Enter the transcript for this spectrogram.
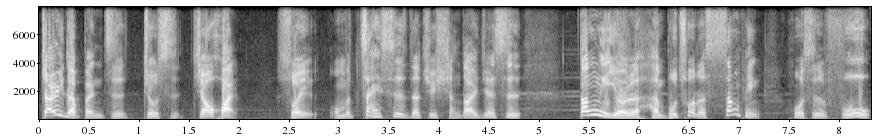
交易的本质就是交换。所以，我们再次的去想到一件事：当你有了很不错的商品或是服务，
